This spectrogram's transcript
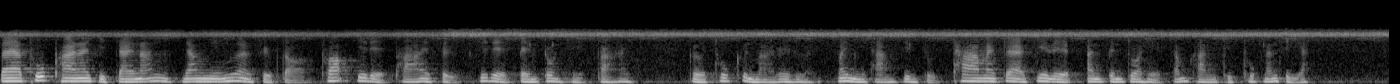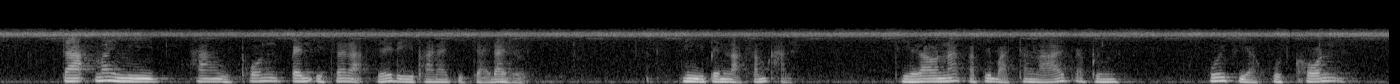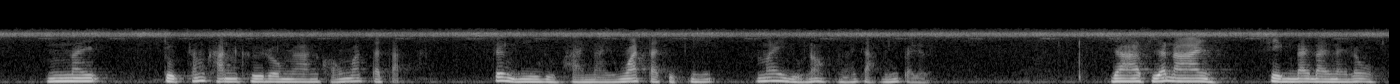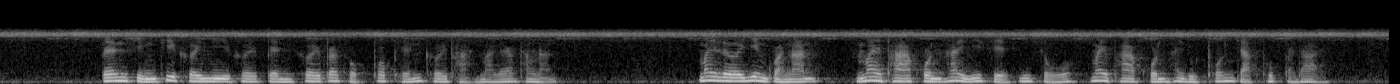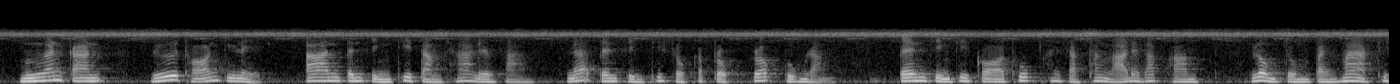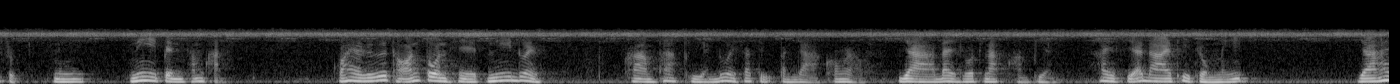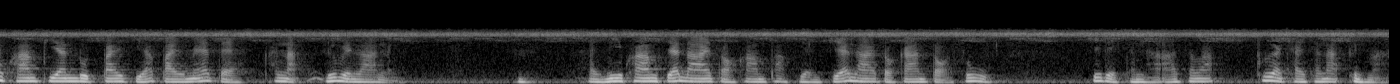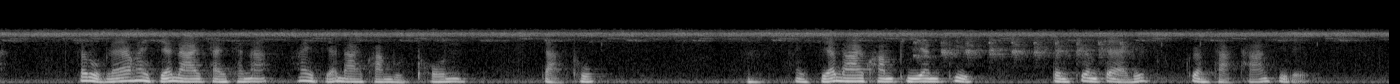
แต่ทุกภายในจิตใจนั้นยังมีเงื่อนสืบต่อ เพราะกิเลสพาให้สืบกิเลสเป็นต้นเหตุพาให้เกิดทุกข์ขึ้นมาเรื่อยๆ ไม่มีทางสิ้นสุด ถ้าไม่แก้กิเลสอันเป็นตัวเหตุสำคัญผิดทุกข์นั้นเสีย จะไม่มีทางหลุดพ้นเป็นอิสระเสรีภายในจิตใจได้เลย นี่เป็นหลักสำคัญ ที่เรานักปฏิบัติทั้งหลายจะพึง คุ้ยเกี่ยขุดค้น ในจุดสำคัญคือโรงงานของวัตจักร ซึ่งมีอยู่ภายในวัตจิตนี้ ไม่อยู่นอกเหนือจากนี้ไปเลย อย่าเสียนายสิ่งใด ๆ ในโลก เป็นสิ่งที่เคยมีเคยเป็นเคยประสบพบเห็นเคยผ่านมาแล้วทั้งนั้น ไม่เลยยิ่งกว่านั้นไม่พาคนให้วิเศษวิโส ไม่พาคนให้หลุดพ้นจากทุกข์ไปได้ เหมือนการรื้อถอนกิเลสอานเป็นสิ่งที่ต่ำช้าเร็วซาม และเป็นสิ่งที่สกรปรกรกปรุงรัง เป็นสิ่งที่ก่อทุกข์ให้สัตว์ทั้งหลายได้รับความล่มจมไปมากที่สุดนี้นี่เป็นสำคัญขอให้รื้อถอนต้นเหตุนี้ด้วยความภาคเพียรด้วยสติปัญญาของเรา อย่าได้ลดละความเพียรให้เสียดายที่ตรงนี้ อย่าให้ความเพียรหลุดไปเสียไปแม้แต่ขณะหรือเวลาหนึ่ง ให้มีความเสียดายต่อความภาคเพียรเสียดายต่อการต่อสู้ที่เด็กปัญหาอาสวะเพื่อชัยชนะขึ้นมา สรุปแล้วให้เสียดายชัยชนะ ให้เสียดายความหลุดพ้นจากทุกข์ให้เสียดายความเพียรที่เป็นเครื่องแก้หรือเครื่องถากถางกิเลส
